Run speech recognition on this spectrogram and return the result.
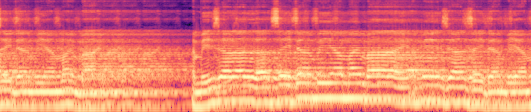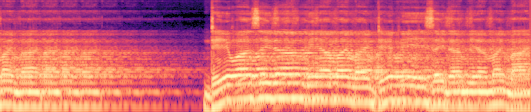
စိတ်တံမိယမိုက်မိုက်အမေဇာရာဇစိတ်တံမိယမိုက်မိုက်အမေဇာစိတ်တံမိယမိုက်မိုက်ဒေဝစိတ်တံမိယမိုက်မိုက်ဒေဝိစိတ်တံမိယမိုက်မိုက်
